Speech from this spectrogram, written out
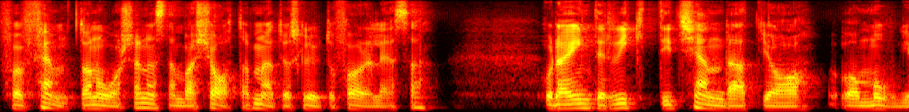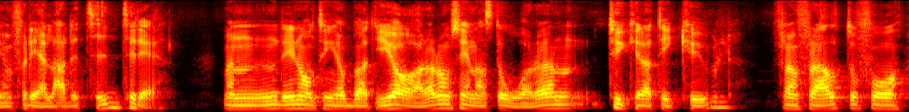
för 15 år sedan nästan bara tjatade på mig att jag skulle ut och föreläsa. Och där jag inte riktigt kände att jag var mogen för det eller hade tid till det. Men det är någonting jag har börjat göra de senaste åren. Tycker att det är kul. Framförallt att få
